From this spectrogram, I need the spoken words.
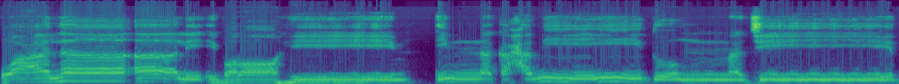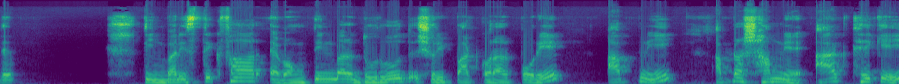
وعلى آل إبراهيم إنك حميد مجيد তিনবার ইস্তিকফার এবং তিনবার দুরুদ শরীফ পাঠ করার পরে আপনি আপনার সামনে আগ থেকেই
